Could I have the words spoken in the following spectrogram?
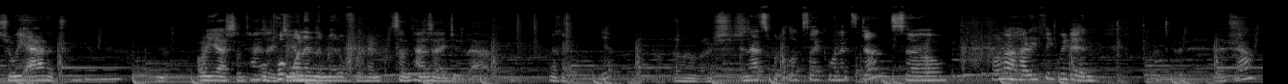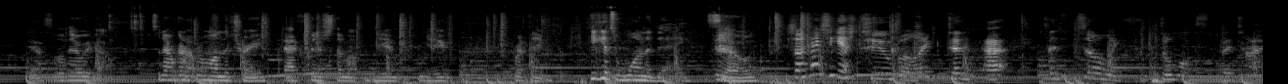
Should we add a treat in there? Oh yeah, sometimes We'll I put do. one in the middle for him. Sometimes I do that. Okay. Yep. Oh, there's And that's what it looks like when it's done. So, I don't know. How do you think we did? that's good. Yeah. Yeah. So there we go. So now we're gonna Oh. put them on the tray. Dad, finished them up. Yeah. Yeah. Poor thing. He gets one a day. So Sometimes he gets two, but like ten. Uh, since it's so like it's almost bedtime,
